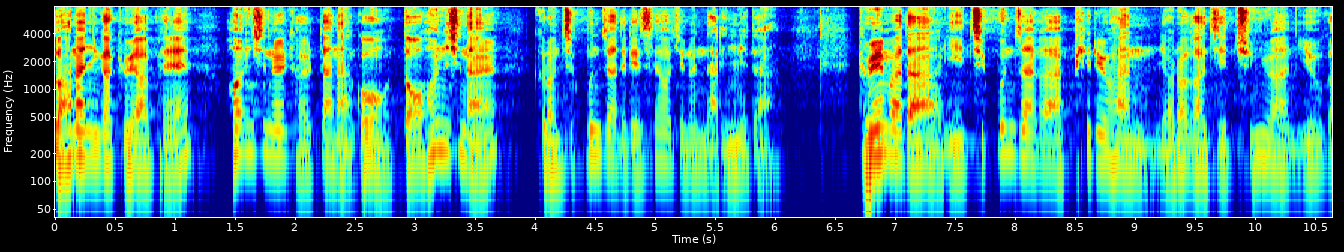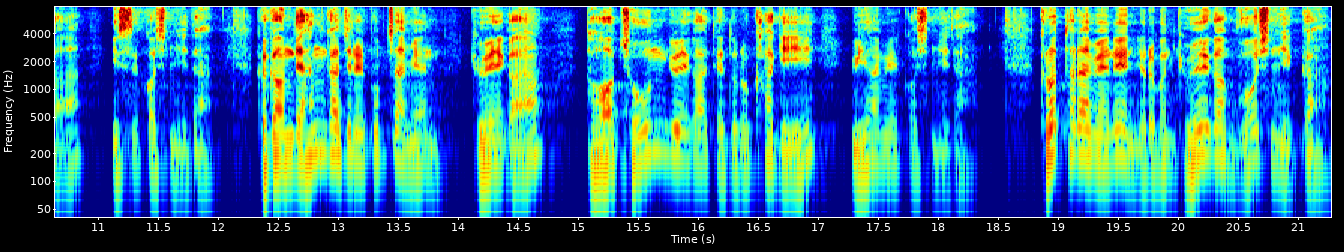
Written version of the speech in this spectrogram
또 하나님과 교회 앞에 헌신을 결단하고 또 헌신할 그런 직분자들이 세워지는 날입니다. 교회마다 이 직분자가 필요한 여러 가지 중요한 이유가 있을 것입니다. 그 가운데 한 가지를 뽑자면 교회가 더 좋은 교회가 되도록 하기 위함일 것입니다. 그렇다면은 여러분 교회가 무엇입니까?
